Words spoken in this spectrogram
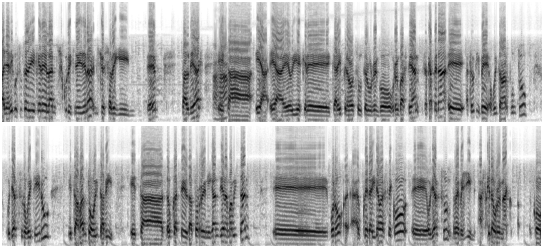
Baina nik uste dut ere lan txukurik ere dela, nik eh? taldeak, Aha. eta ea, ea, e, horiek ere garaipena lortzen duten urrengo, urrengo astean. Zakapena, e, atletik B, hogeita mar puntu, oiartzun hogeita iru, eta abanto hogeita bi. Eta daukate datorren igandean amabitan, e, bueno, aukera irabazteko e, oiartzun rebellin, azken aurrenako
